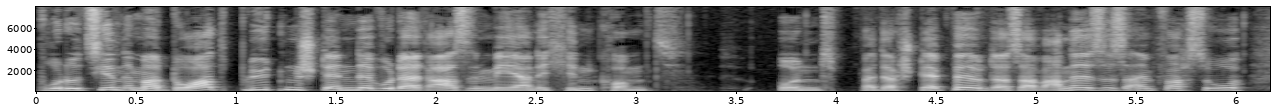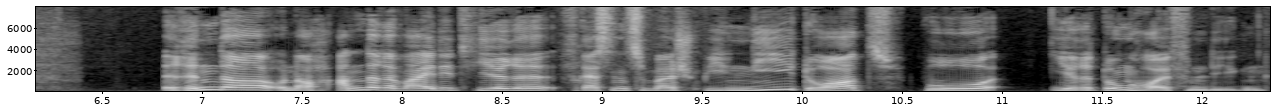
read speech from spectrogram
produzieren immer dort Blütenstände, wo der Rasenmäher nicht hinkommt. Und bei der Steppe und der Savanne ist es einfach so, Rinder und auch andere Weidetiere fressen zum Beispiel nie dort, wo ihre Dunghäufen liegen.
